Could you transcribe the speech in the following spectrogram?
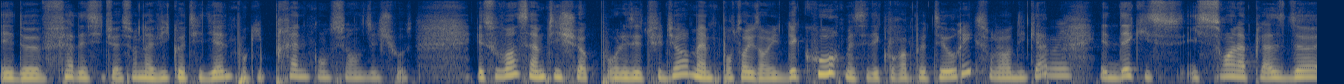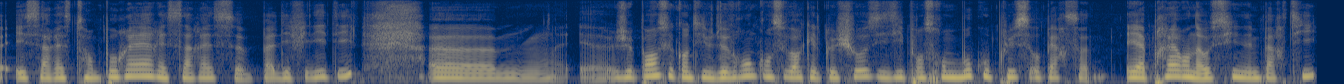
et de faire des situations de la vie quotidienne pour qu'ils prennent conscience des choses. Et souvent c'est un petit choc pour les étudiants, même pourtant ils ont eu des cours, mais c'est des cours un peu théoriques sur le handicap. Et dès qu'ils sont à la place d'eux et ça reste temporaire et ça reste pas définitif, je pense que quand ils devront concevoir quelque chose, ils y penseront beaucoup plus aux personnes. Et après on a aussi une partie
